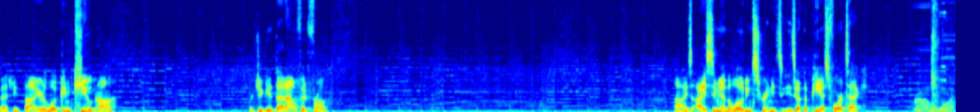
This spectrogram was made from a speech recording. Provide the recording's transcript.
Bet you thought you're looking cute, huh? Where'd you get that outfit from? Oh, he's icing me on the loading screen. He's, he's got the PS4 tech. Round one.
